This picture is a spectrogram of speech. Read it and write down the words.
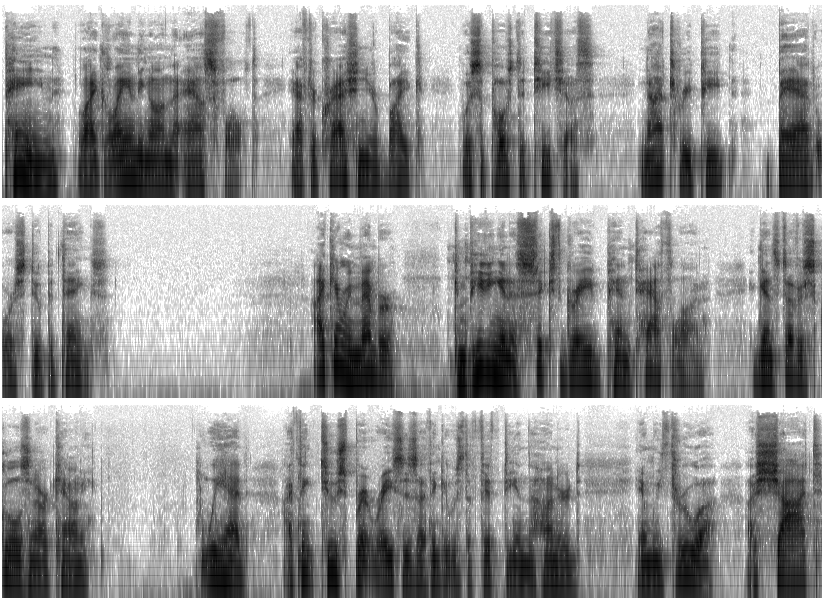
Pain, like landing on the asphalt after crashing your bike, was supposed to teach us not to repeat bad or stupid things. I can remember competing in a sixth grade pentathlon against other schools in our county. We had, I think, two sprint races. I think it was the 50 and the 100. And we threw a, a shot.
